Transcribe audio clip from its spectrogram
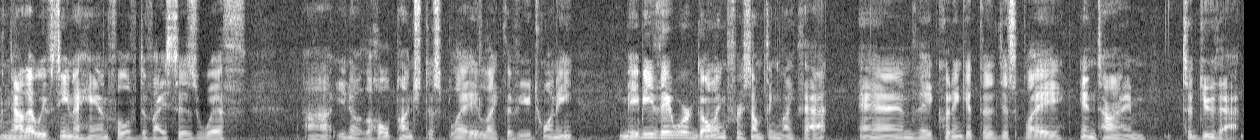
Now that we've seen a handful of devices with uh, you know, the hole punch display like the View 20, maybe they were going for something like that and they couldn't get the display in time to do that.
